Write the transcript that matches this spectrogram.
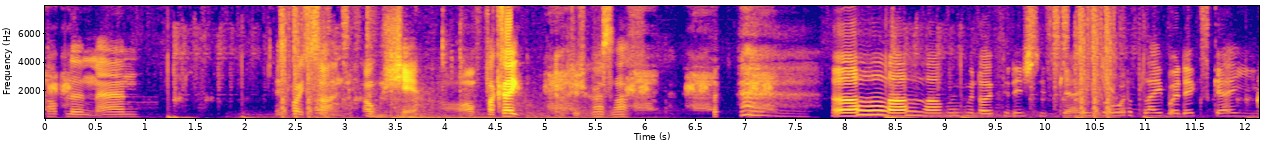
problem, man. It's probably something oh shit. Oh fuck's sake! I'm push across enough. Ah, when would I finish this game? I wanna play my next game.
